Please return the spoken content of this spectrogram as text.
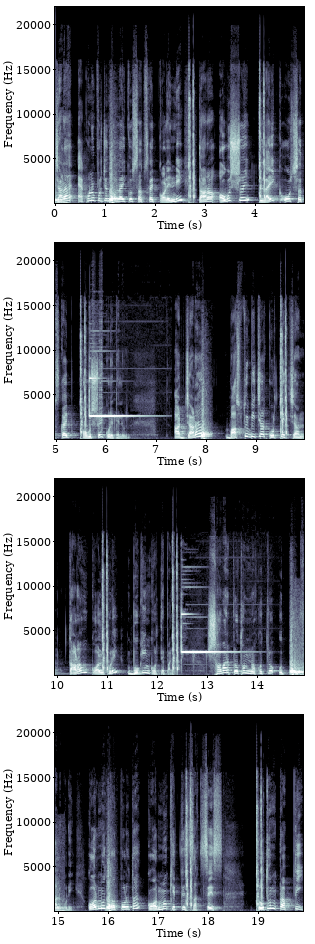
যারা এখনও পর্যন্ত লাইক ও সাবস্ক্রাইব করেননি, তারা অবশ্যই লাইক ও সাবস্ক্রাইব অবশ্যই করে ফেলুন। আর যারা বাস্তু বিচার করতে চান, তারাও কল করে বুকিং করতে পারেন। সবার প্রথম নক্ষত্র উত্তর ফাল্গুনি। কর্মতৎপরতা কর্মক্ষেত্রে সাকসেস প্রথম প্রাপ্তি,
